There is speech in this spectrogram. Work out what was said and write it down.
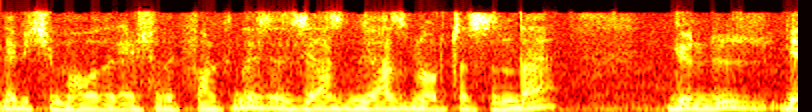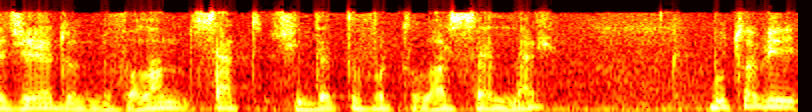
ne biçim havaları yaşadık farkındaysanız yaz, yazın ortasında gündüz geceye döndü falan. Sert şiddetli fırtınalar, seller. Bu tabi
